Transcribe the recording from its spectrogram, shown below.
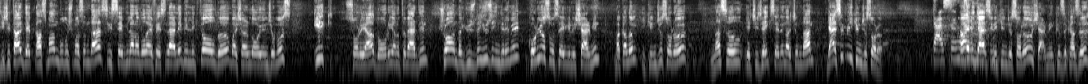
Dijital deplasman buluşmasında siz sevgili Anadolu Efeslilerle birlikte oldu başarılı oyuncumuz. İlk soruya doğru yanıtı verdin. Şu anda %100 indirimi koruyorsun sevgili Şermin. Bakalım ikinci soru nasıl geçecek senin açından? Gelsin mi ikinci soru? Gelsin, Haydi gelsin ikinci soru. Şermin Kızık hazır.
